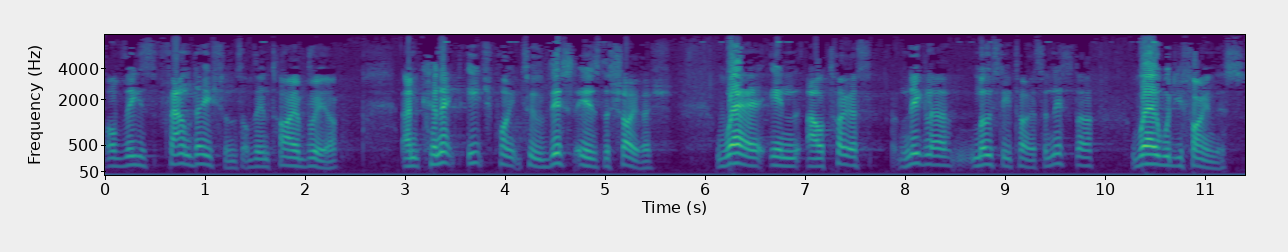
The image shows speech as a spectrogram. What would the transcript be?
of these foundations of the entire bria and connect each point to this is the shoresh, where in our Torah Nigla, mostly Torah Sinista, where would you find this?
